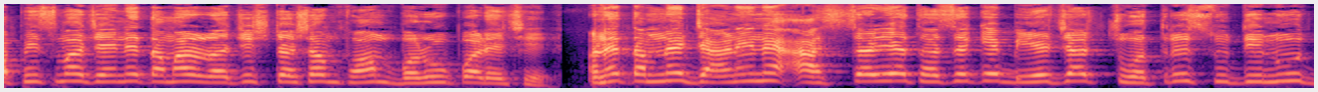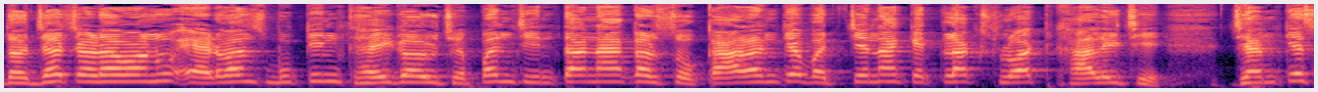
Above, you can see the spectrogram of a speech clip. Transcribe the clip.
ઓફિસમાં જઈને તમારે રજિસ્ટ્રેશન ફોર્મ ભરવું પડે છે. અને તમને જાણીને આશ્ચર્ય થશે કે બે હજાર ચોત્રીસ સુધીનું ધજા ચડાવવાનું એડવાન્સ બુકિંગ થઈ ગયું છે. પણ ચિંતા ના કરશો, કારણ કે વચ્ચેના કેટલાક સ્લોટ ખાલી છે. જેમ કે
